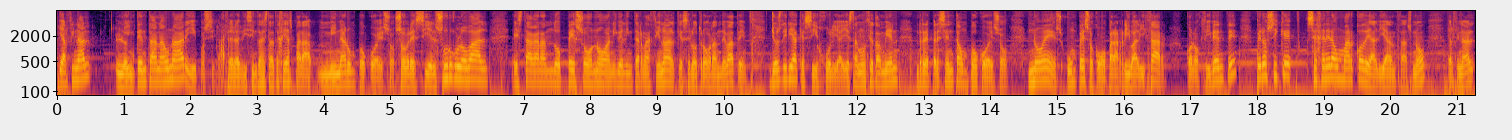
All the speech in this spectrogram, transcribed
y al final lo intentan aunar y pues hacer distintas estrategias para minar un poco eso. Sobre si el sur global está ganando peso o no a nivel internacional, que es el otro gran debate, yo os diría que sí, Julia, y este anuncio también representa un poco eso. No es un peso como para rivalizar con Occidente, pero sí que se genera un marco de alianzas, ¿no? Y al final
